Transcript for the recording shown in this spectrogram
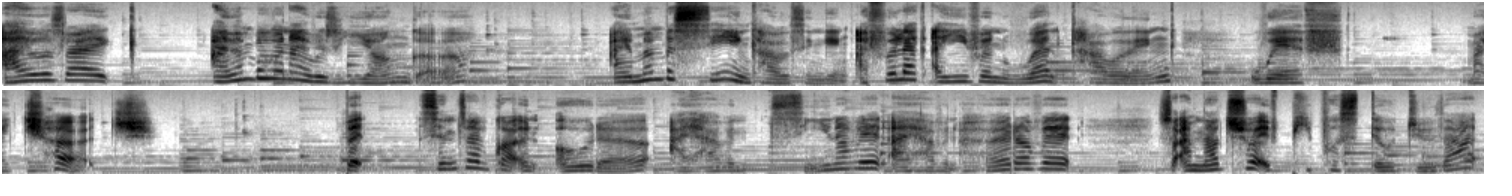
I was like, I remember when I was younger. I remember seeing carol singing. I feel like I even went caroling with my church. But since I've gotten older, I haven't seen of it, I haven't heard of it. So I'm not sure if people still do that.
